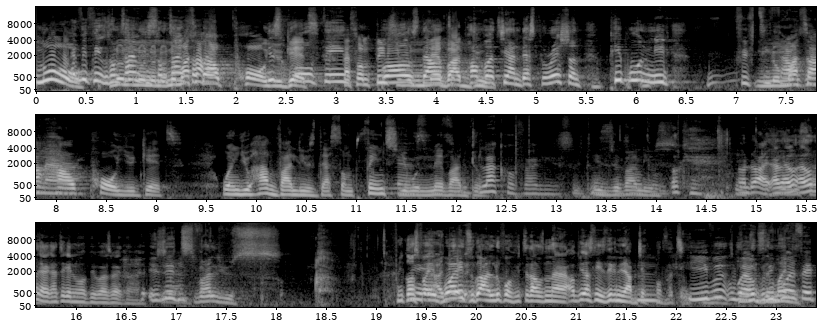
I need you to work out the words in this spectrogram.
no. Everything, No, no, sometimes, no, no, no. No sometimes matter sometimes how poor you this get, whole thing there's some things you boils will down never to do. poverty and desperation. People need 50,000 no matter naira. how poor you get, when you have values, there's some things you will never it's- it's do. Lack of values. We It's the values. those. Okay. All right. I, I don't- I don't think I can take any more papers right now. Is it values? Because Yeah, for a boy don't- to go and look for 50,000 naira, obviously he's living in abject mm. poverty. He even He well, the, the boy money. said,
